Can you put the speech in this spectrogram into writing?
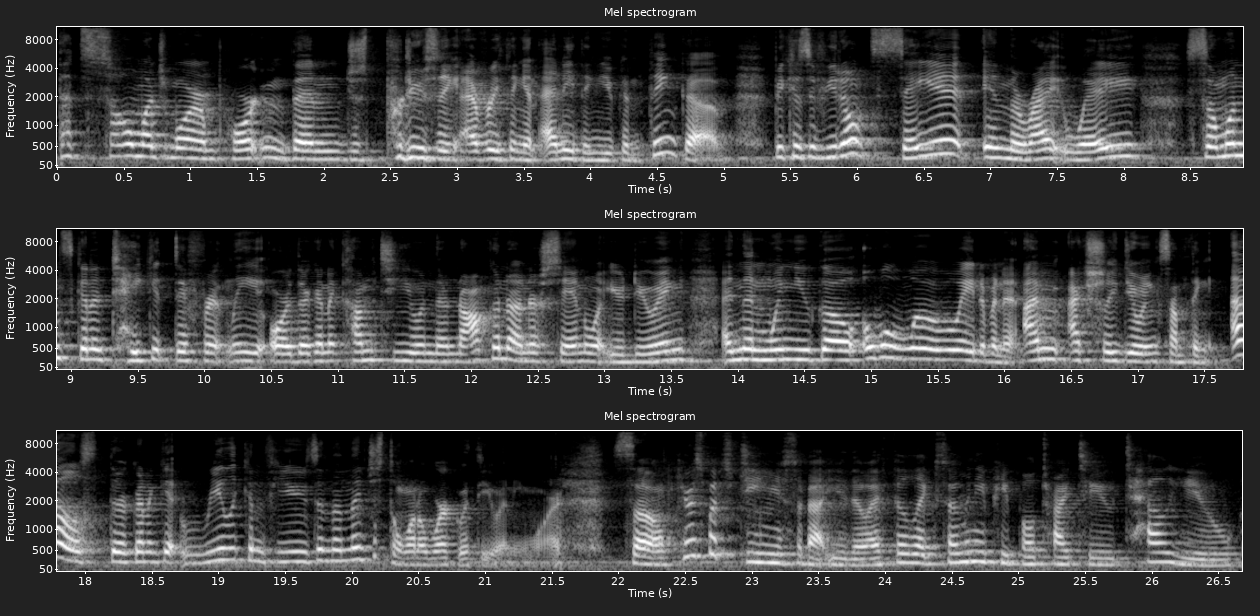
that's so much more important than just producing everything and anything you can think of. Because if you don't say it in the right way, someone's going to take it differently or they're going to come to you and they're not going to understand what you're doing. And then when you go, oh, whoa, whoa, wait a minute, I'm actually doing something else, they're going to get really confused and then they just don't want to work with you anymore. So, Here's what's genius about you, though. I feel like so many people try to tell you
